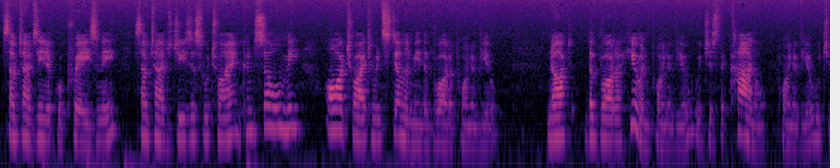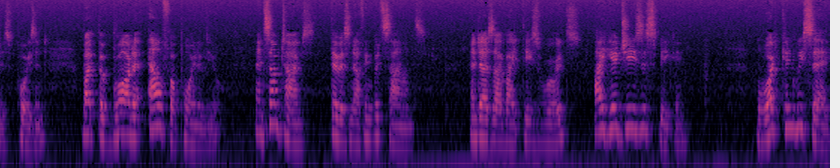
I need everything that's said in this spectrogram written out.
Sometimes Enoch will praise me. Sometimes Jesus will try and console me or try to instill in me the broader point of view. Not the broader human point of view, which is the carnal point of view, which is poisoned, but the broader alpha point of view. And sometimes there is nothing but silence. And as I write these words, I hear Jesus speaking. What can we say?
